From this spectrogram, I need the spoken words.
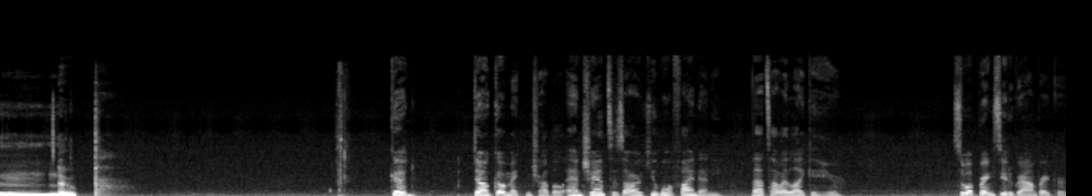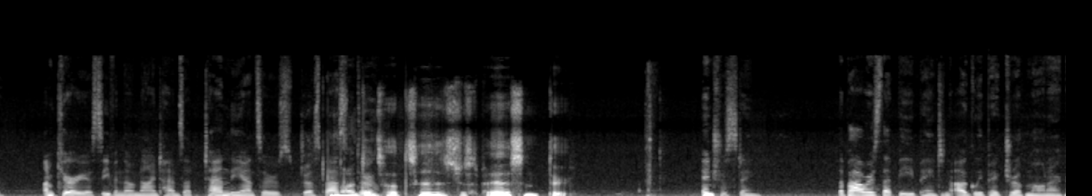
Mm, nope. Good. Don't go making trouble, and chances are you won't find any. That's how I like it here. So what brings you to Groundbreaker? I'm curious, even though nine times out of ten the answer's just passing Nine through. tenths out of ten is just passing through. Interesting. The powers that be paint an ugly picture of Monarch.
